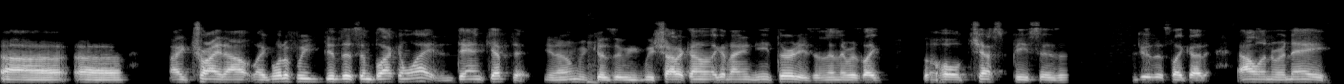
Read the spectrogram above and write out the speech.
uh, uh, I tried out like, what if we did this in black and white? And Dan kept it. You know, mm-hmm. because mm-hmm. we we shot it kind of like a 1930s, and then there was like the whole chess pieces. Do this like a Alain Resnais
